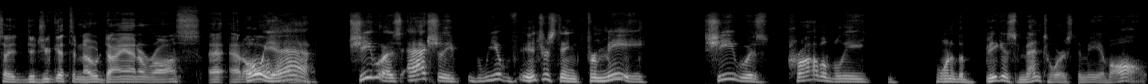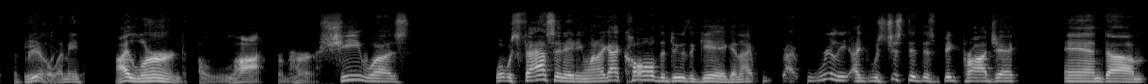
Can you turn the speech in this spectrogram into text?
So did you get to know Diana Ross at, at all? Oh or- yeah, she was actually we, interesting for me. She was probably one of the biggest mentors to me of all the people. Really? I mean, I learned a lot from her. She was what was fascinating when I got called to do the gig, and I, I really I was just did this big project, and um,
